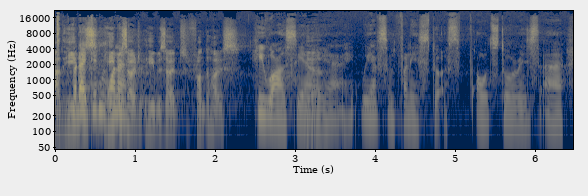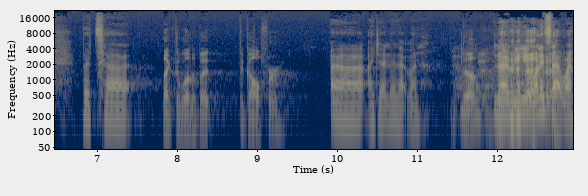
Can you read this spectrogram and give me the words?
And he But I didn't was out. He was out front of house. He was, yeah, Yeah. yeah. We have some funny sto- old stories. Uh, but uh, Like the one about the golfer. uh, I don't know that one. No? No, really, what is that one?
